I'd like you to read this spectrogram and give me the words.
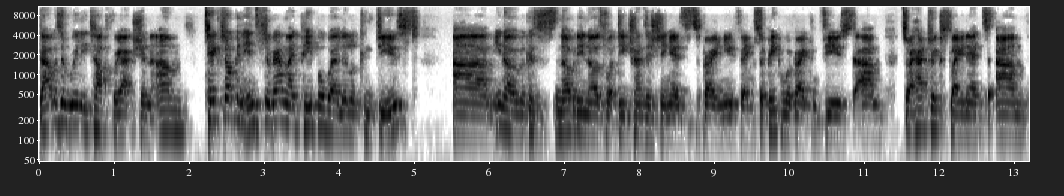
that was a really tough reaction. Um, TikTok and Instagram, like people were a little confused. Um, you know, because nobody knows what detransitioning is. It's a very new thing. So people were very confused. Um, so I had to explain it. Um,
